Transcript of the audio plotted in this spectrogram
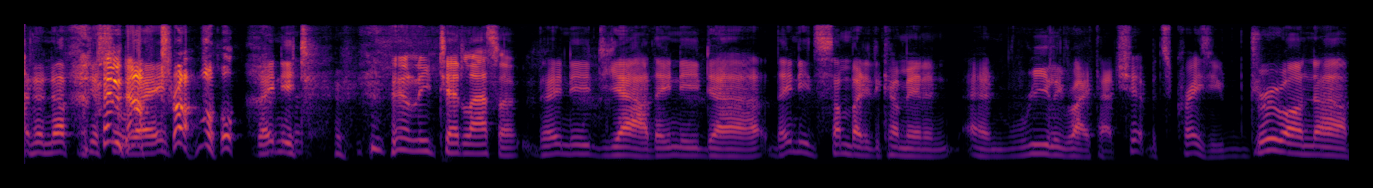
in enough disarray. Enough trouble. They need they don't need Ted Lasso. They need yeah, they need uh they need somebody to come in and and really right that ship. It's crazy. Drew on uh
